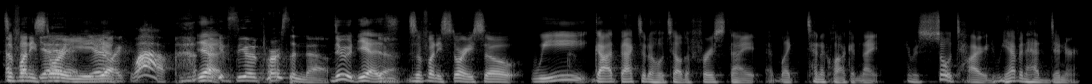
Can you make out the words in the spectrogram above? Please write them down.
it's a funny Yeah, story. Yeah, yeah. Like wow. Yeah. I can see you in person now. Dude, yeah, Yeah. It's, it's a funny story. So we got back to the hotel the first night at like 10 o'clock at night. We were so tired. We haven't had dinner.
